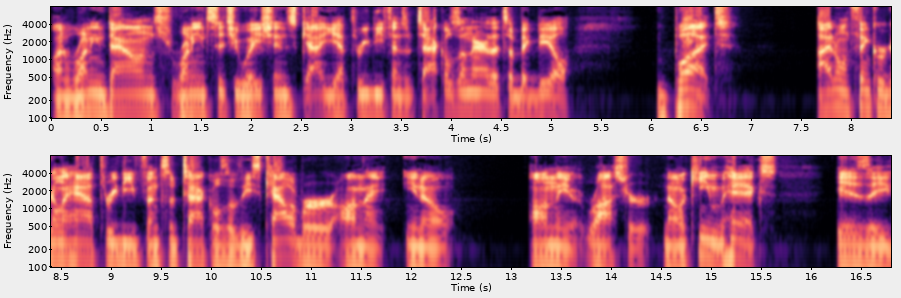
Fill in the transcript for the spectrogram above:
on running downs, running situations. Guy, you have three defensive tackles in there. That's a big deal. But I don't think we're going to have three defensive tackles of these caliber on the you know on the roster. Now, Akiem Hicks is a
